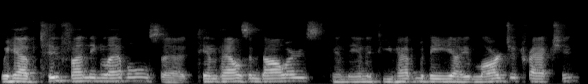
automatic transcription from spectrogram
We have two funding levels, uh, $10,000, and then if you happen to be a large attraction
